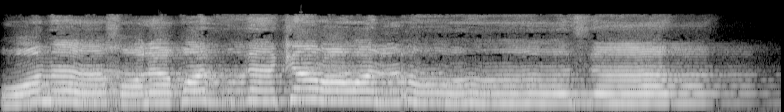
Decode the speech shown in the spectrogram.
وما خلق الذكر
